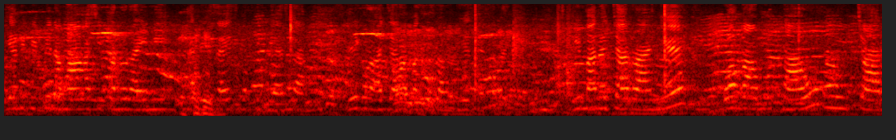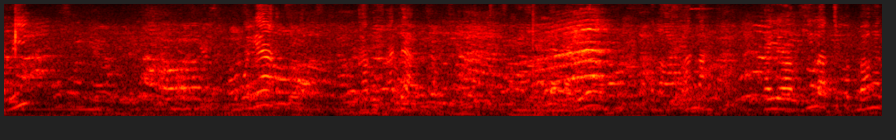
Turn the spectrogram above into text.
yang dipimpin sama Asyifa Nuraini. Adik saya seperti biasa. Jadi kalau acara pasti selalu dia saya serahkan. Gimana caranya? Gua nggak mau tahu, lu cari. Pokoknya harus ada. Kayak kilat cepet banget.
